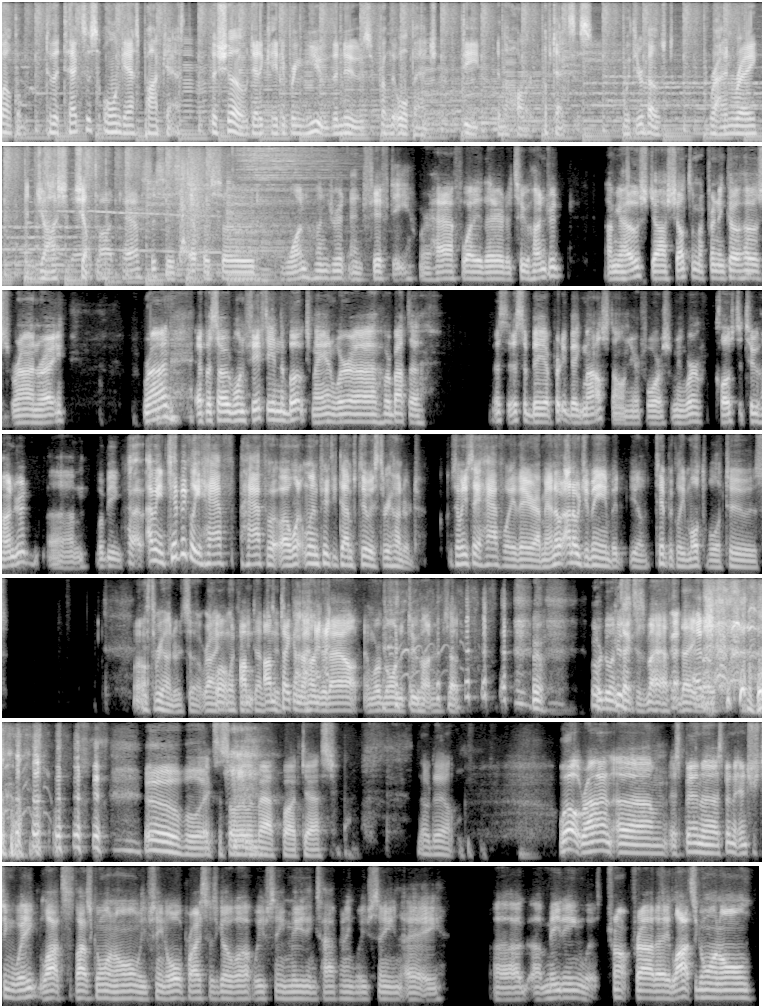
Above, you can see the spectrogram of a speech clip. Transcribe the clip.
Welcome to the Texas Oil and Gas Podcast, the show dedicated to bring you the news from the oil patch deep in the heart of Texas, with your host, Ryan Ray and Josh Shelton. Podcast. This is episode 150. We're halfway there to 200. I'm your host, Josh Shelton, my friend and co-host Ryan Ray. Ryan, episode 150 in the books, man. We're uh we're about to this this would be a pretty big milestone here for us. I mean, we're close to 200. Um, would be Uh, I mean, typically half half uh, 150 times two is 300. So when you say halfway there, I mean, I know I know what you mean, but you know, typically multiple of two is, well, is 300. So right, well, 150 I'm, times I'm two. taking the I- I- hundred out, and we're going to 200. So we're doing Texas math today, I- oh boy, Texas Oil and Math Podcast. no doubt. Well, Ryan, um, it's been a, it's been an interesting week. Lots lots going on. We've seen oil prices go up. We've seen meetings happening. We've seen a, uh, a meeting with Trump Friday. Lots going on.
